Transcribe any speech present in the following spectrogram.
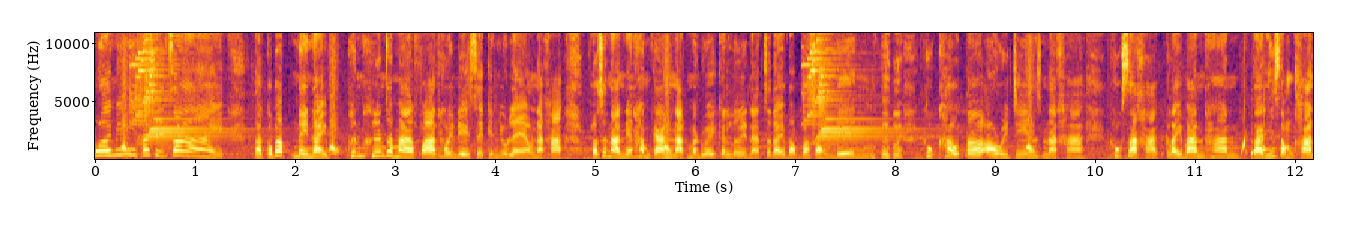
ว้ายไม่มีค่าใช้จ่าย แต่ก็แบบไหนๆ เพื่อนๆ จะมาฟาดฮอลิเดย์เซตกันอยู่แล้วนะคะ เพราะฉะนั้นเนี่ยทำการนัดมาด้วยกันเลยนะ จะได้แบบว่าสองเด้ง ทุกเคาน์เตอร์ออริจินส์นะคะ ทุกสาขาใกล้บ้านท่าน แต่ที่สำคัญ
